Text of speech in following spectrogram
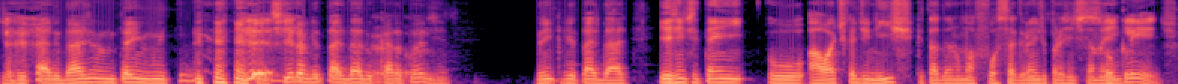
De vitalidade não tem muito. Tira a vitalidade do cara todinho. Drink vitalidade. E a gente tem o, a ótica de niche, que tá dando uma força grande pra gente também. Sou cliente.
